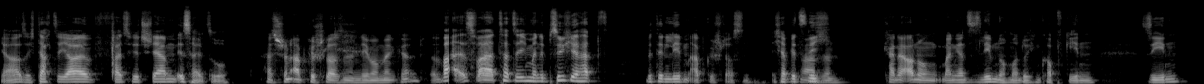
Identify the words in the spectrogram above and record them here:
Ja, also ich dachte, ja, falls wir jetzt sterben, ist halt so. Hast schon abgeschlossen in dem Moment gehabt? War, es war tatsächlich, meine Psyche hat mit dem Leben abgeschlossen. Ich habe jetzt Wahnsinn. nicht, keine Ahnung, mein ganzes Leben nochmal durch den Kopf gehen sehen.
